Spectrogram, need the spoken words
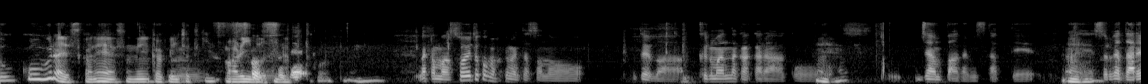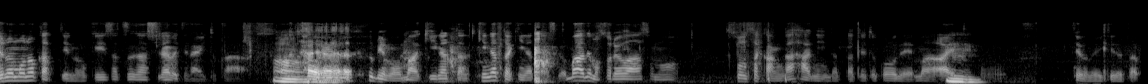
そこぐらいですかね、その明確にちょっとうん。悪い意味で気になったところって。いうのはね。なんかまあそういうところも含めた、その、例えば、車の中から、こうはいはい、ジャンパーが見つかって、はいえーそれが誰のものかっていうのを警察が調べてないとか、不備もまあ気になった、気になったは気になったんですけど、まあでもそれは、その、捜査官が犯人だったというところで、まあ、あえてこう、うん手を抜いてたとか、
